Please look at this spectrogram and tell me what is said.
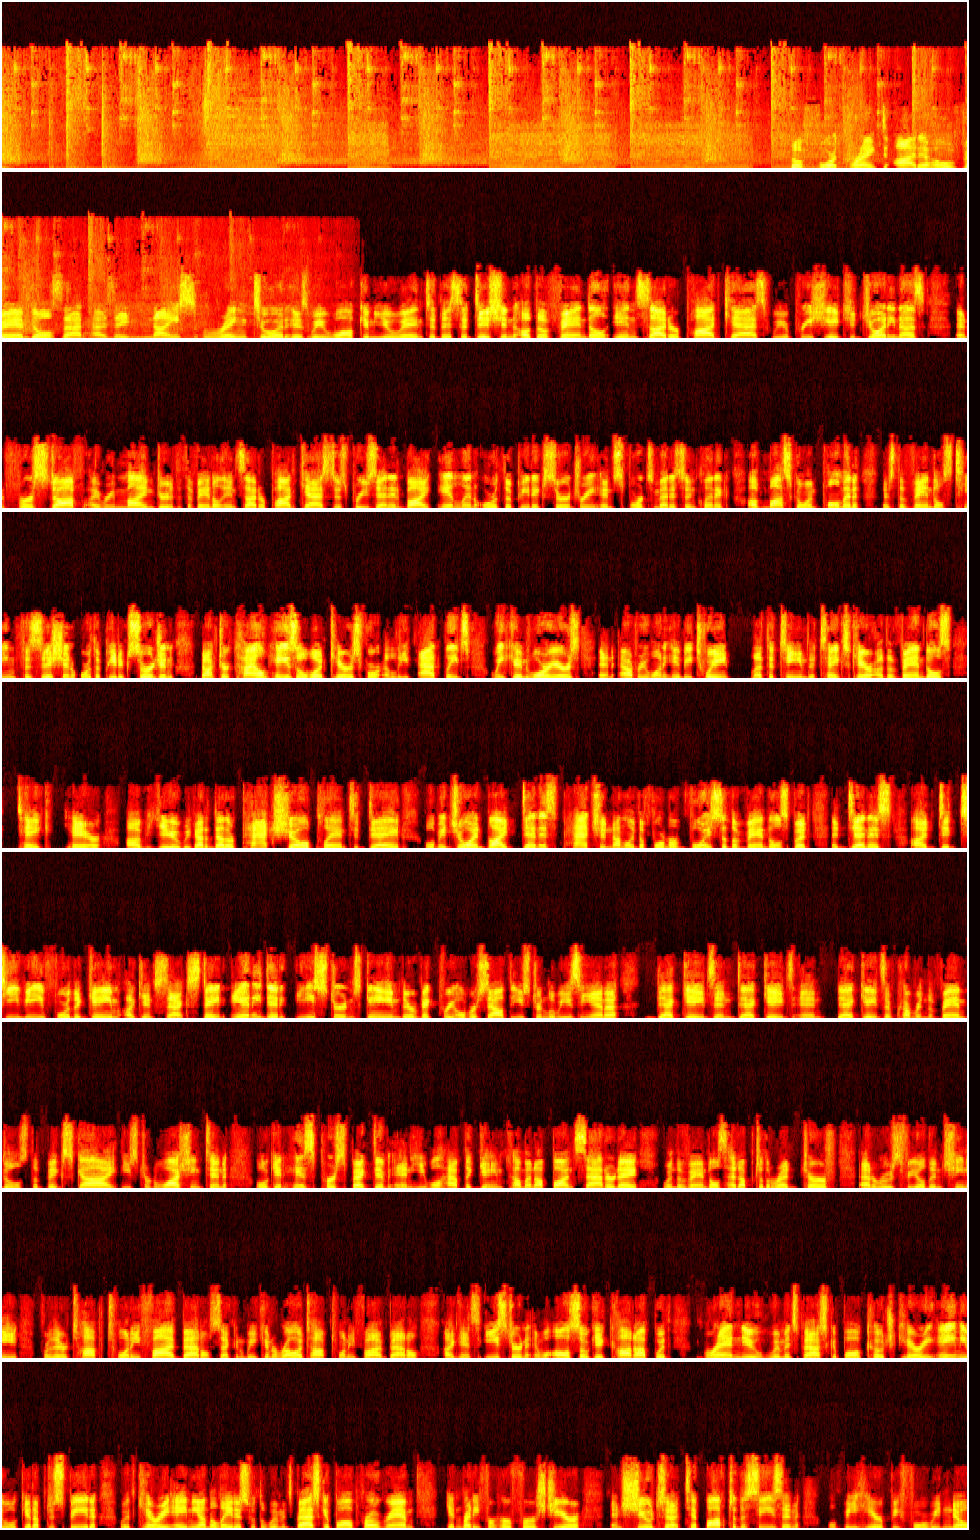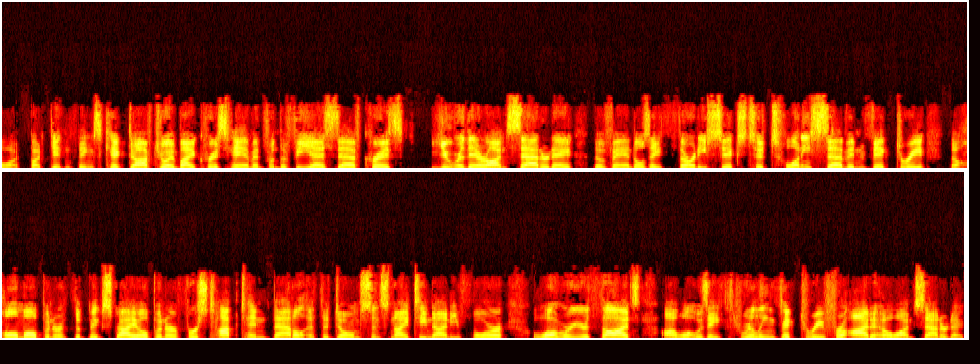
The fourth ranked Idaho Vandals. That has a nice ring to it as we welcome you into this edition of the Vandal Insider Podcast. We appreciate you joining us. And first off, a reminder that the Vandal Insider Podcast is presented by Inland Orthopedic Surgery and Sports Medicine Clinic of Moscow and Pullman. As the Vandals team physician, orthopedic surgeon, Dr. Kyle Hazelwood cares for elite athletes, weekend warriors, and everyone in between. Let the team that takes care of the Vandals take care of you. We got another pack show planned today. We'll be joined by Dennis Patchin, not only the former voice of the Vandals, but Dennis uh, did TV for the game against Sac State, and he did Eastern's game, their victory over Southeastern Louisiana. Decades and decades and decades of covering the Vandals, the Big Sky, Eastern Washington. We'll get his perspective, and he will have the game coming up on Saturday when the Vandals head up to the red turf at Roos Field in Cheney for their top 25 battle, second week in a row, a top 25 battle against Eastern. And we'll also get caught up with brand new women's basketball coach Carrie Eighmey. We'll get up to speed with Carrie Eighmey on the latest with the women's basketball program, getting ready for her first year. And shoot, uh, tip off to the season will be here before we know it. But getting things kicked off, joined by Chris Hammond from the VSF. Chris, you were there on Saturday. The Vandals a 36 to 27 victory, the home opener, the Big Sky opener, first top 10 battle at the Dome since 1994. What were your thoughts on what was a thrilling victory for Idaho on Saturday?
